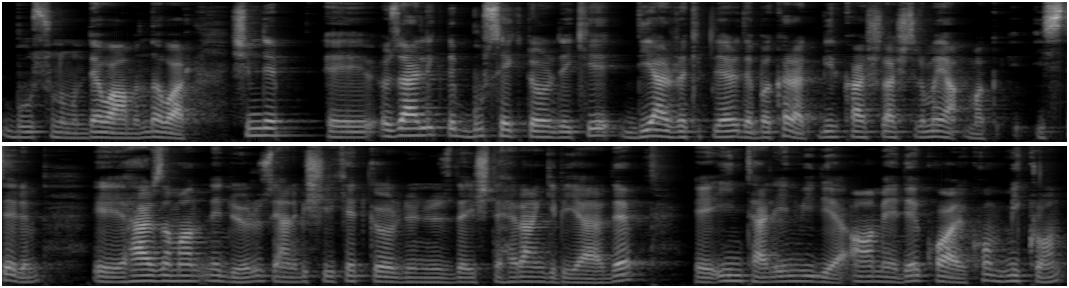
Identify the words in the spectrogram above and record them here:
bu sunumun devamında var. Şimdi e, özellikle bu sektördeki diğer rakiplere de bakarak bir karşılaştırma yapmak isterim e, her zaman ne diyoruz? Yani bir şirket gördüğünüzde işte herhangi bir yerde e, Intel, Nvidia, AMD, Qualcomm, Micron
